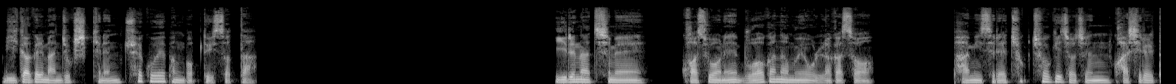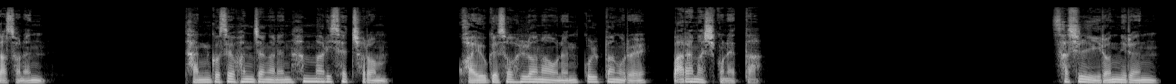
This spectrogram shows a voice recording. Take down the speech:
미각을 만족시키는 최고의 방법도 있었다. 이른 아침에 과수원의 무화과 나무에 올라가서 밤이슬에 촉촉이 젖은 과실을 따서는 단 것에 환장하는 한 마리 새처럼 과육에서 흘러나오는 꿀방울을 빨아마시곤 했다. 사실 이런 일은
